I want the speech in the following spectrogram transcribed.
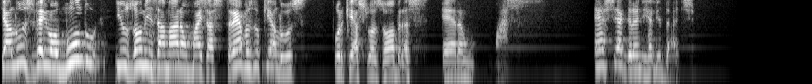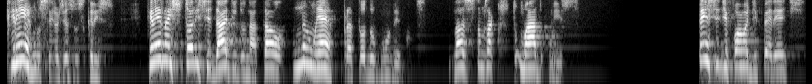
que a luz veio ao mundo e os homens amaram mais as trevas do que a luz, porque as suas obras eram más. Essa é a grande realidade. Crer no Senhor Jesus Cristo, crer na historicidade do Natal, não é para todo mundo, irmãos. Nós estamos acostumados com isso. Pense de forma diferente.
